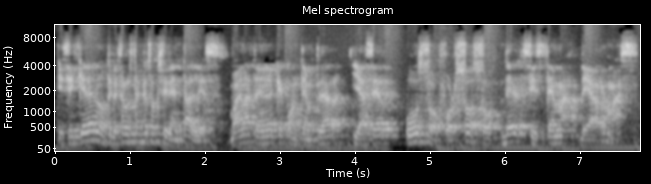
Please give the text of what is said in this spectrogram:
Y si quieren utilizar los tanques occidentales, van a tener que contemplar y hacer uso forzoso del sistema de armas.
